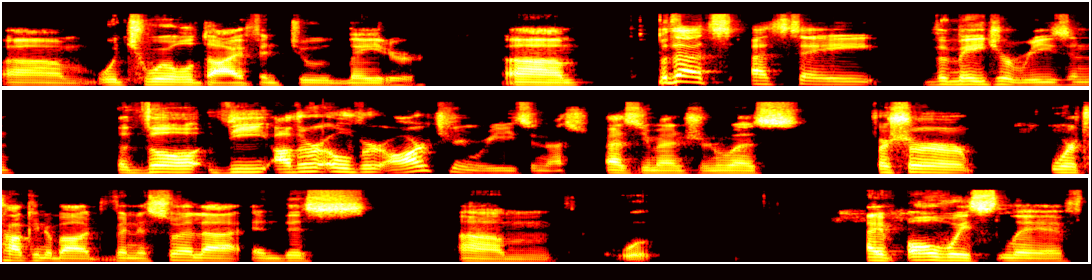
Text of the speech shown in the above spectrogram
um, which we'll dive into later. Um, but that's, I'd say, the major reason. The, the other overarching reason, as, as you mentioned, was for sure we're talking about Venezuela and this. Um, I've always lived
